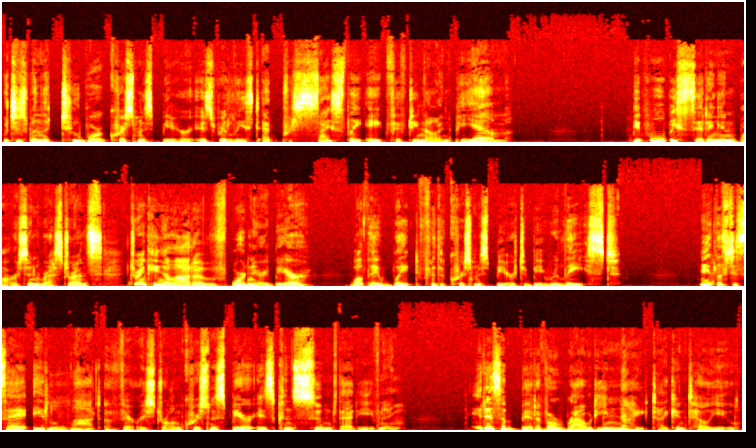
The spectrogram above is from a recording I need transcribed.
which is when the Tuborg Christmas beer is released at precisely 8:59 p.m. People will be sitting in bars and restaurants, drinking a lot of ordinary beer, while they wait for the Christmas beer to be released. Needless to say, a lot of very strong Christmas beer is consumed that evening. It is a bit of a rowdy night, I can tell you.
